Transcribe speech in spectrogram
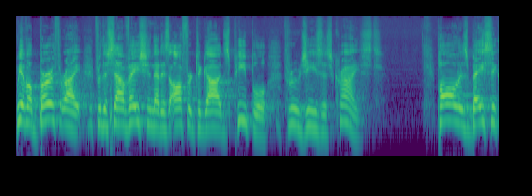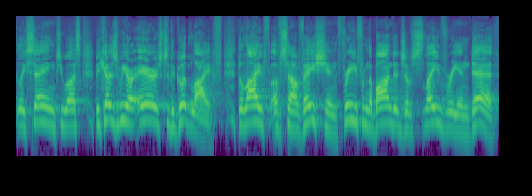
We have a birthright for the salvation that is offered to God's people through Jesus Christ. Paul is basically saying to us because we are heirs to the good life, the life of salvation, free from the bondage of slavery and death,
